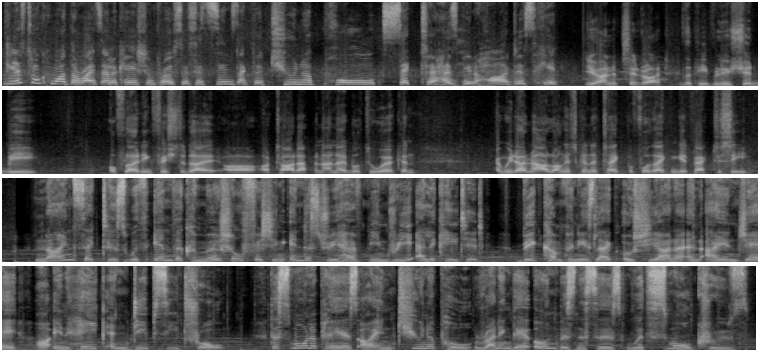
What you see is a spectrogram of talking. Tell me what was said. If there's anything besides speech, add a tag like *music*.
Let's talk about the rights allocation process. It seems like the tuna pole sector has been hardest hit. You're 100% right. The people who should be offloading fish today are, are tied up and unable to work. And and we don't know how long it's going to take before they can get back to sea. Nine sectors within the commercial fishing industry have been reallocated. Big companies like Oceana and I&J are in hake and deep sea trawl. The smaller players are in tuna pole, running their own businesses with small crews.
